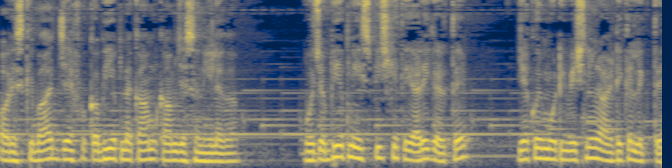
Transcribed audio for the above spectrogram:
और इसके बाद जेफ को कभी अपना काम काम जैसा नहीं लगा। वो जब भी अपनी स्पीच की तैयारी करते या कोई मोटिवेशनल आर्टिकल लिखते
